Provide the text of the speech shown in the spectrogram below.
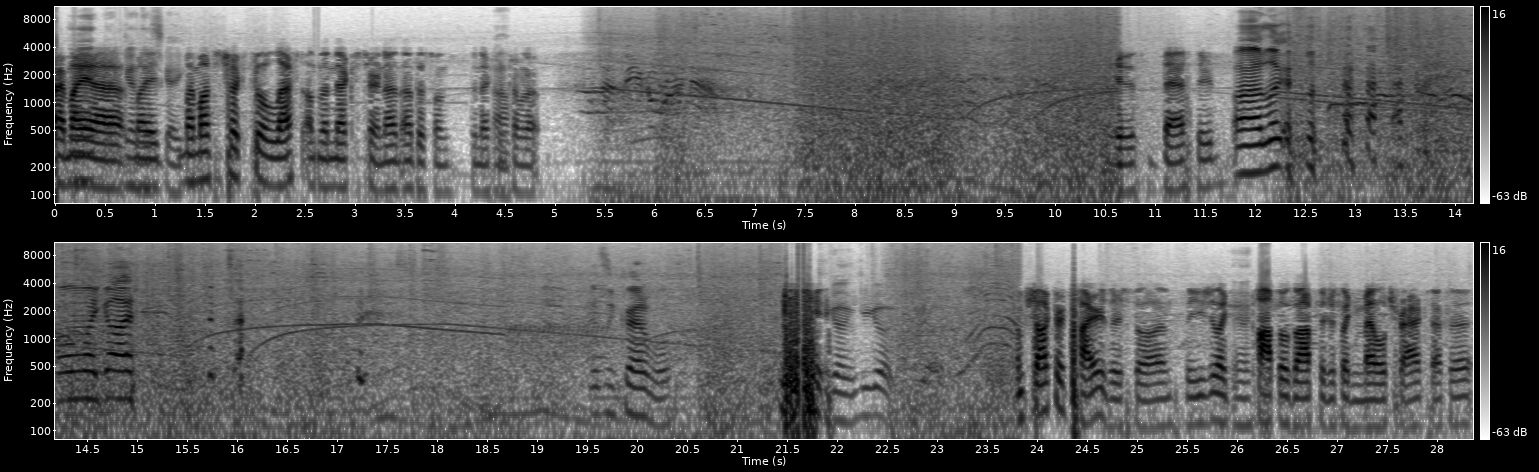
Alright, my uh, my my monster truck's to the left on the next turn, not not this one. The next Oh. one coming up. Okay, this bastard. Uh, look. oh my god. That's incredible. keep going, keep going, keep going. I'm shocked our tires are still on. They usually like Yeah. pop those off. They're just like metal tracks after that.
